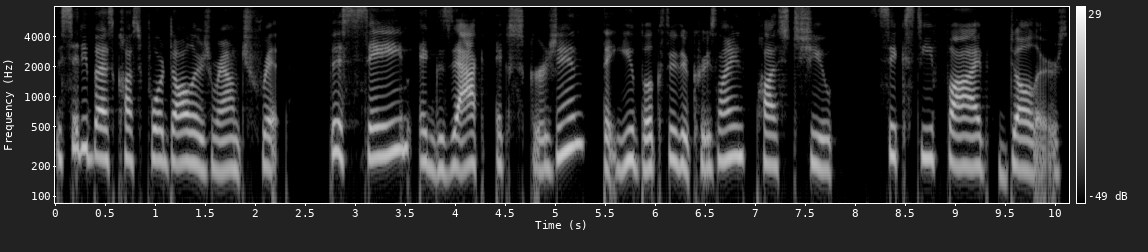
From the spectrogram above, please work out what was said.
The city bus costs $4 round trip. The same exact excursion that you book through the cruise line costs you $65.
